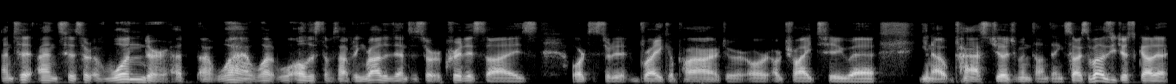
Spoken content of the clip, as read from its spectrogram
and to and to sort of wonder at, at wow, what, what, all this stuff is happening, rather than to sort of criticize or to sort of break apart or or, or try to uh, you know pass judgment on things. So I suppose you just gotta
